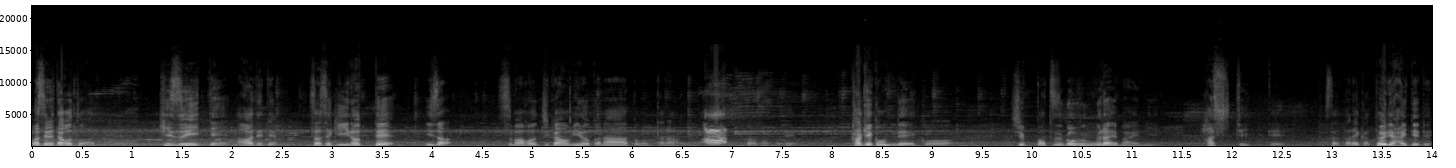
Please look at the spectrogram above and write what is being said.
忘れたことがあって気づいて慌てて座席に乗っていざスマホ時間を見ようかなと思ったらあっ！と思って駆け込んでこう出発5分ぐらい前に走っていってそしたら誰かトイレ入ってて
